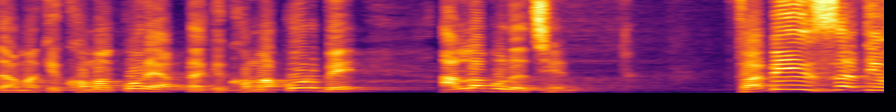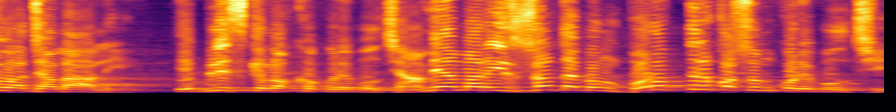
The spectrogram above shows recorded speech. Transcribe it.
যে আমাকে ক্ষমা করে, আপনাকে ক্ষমা করবে। আল্লাহ বলেছেন ফাবি ইজ্জাতি ওয়া জালালি। ইবলিসকে লক্ষ্য করে বলছে, আমি আমার ইজ্জত এবং বরত্বের কসম করে বলছি,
